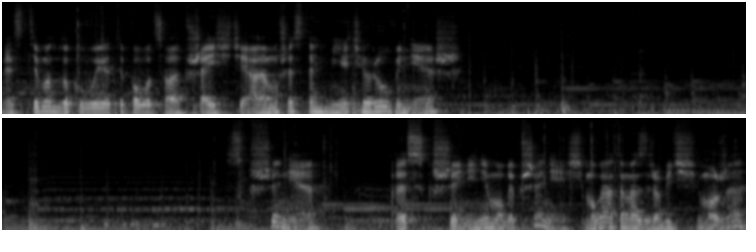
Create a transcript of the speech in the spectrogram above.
Więc tym odblokowuję typowo całe przejście, ale muszę tutaj mieć również skrzynię, ale skrzyni nie mogę przenieść. Mogę natomiast zrobić może?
